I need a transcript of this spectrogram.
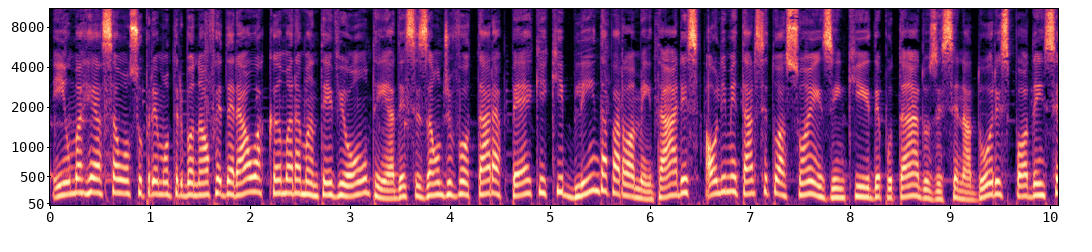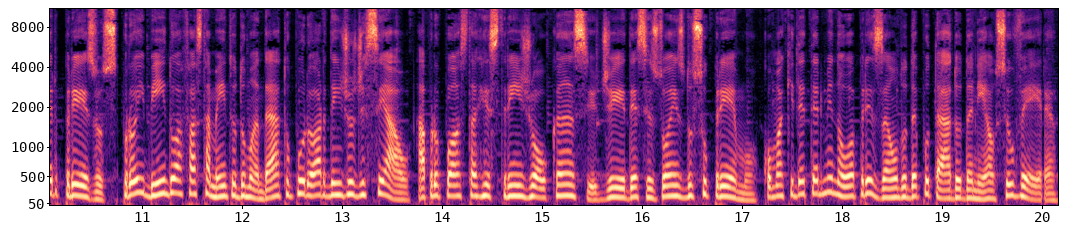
Em uma reação ao Supremo Tribunal Federal, a Câmara manteve ontem a decisão de votar a PEC que blinda parlamentares ao limitar situações em que deputados e senadores podem ser presos, proibindo o afastamento do mandato por ordem judicial. A proposta restringe o alcance de decisões do Supremo, como a que determinou a prisão do deputado Daniel Silveira.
